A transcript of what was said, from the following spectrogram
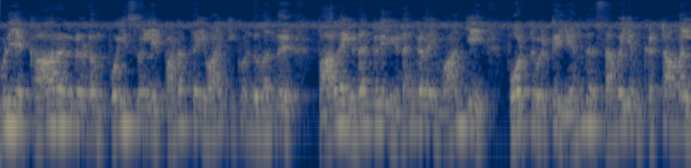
ஊழியக்காரர்களிடம் பொய் சொல்லி பணத்தை வாங்கி கொண்டு வந்து பல இடங்களில் இடங்களை வாங்கி போட்டுவிட்டு எந்த சபையும் கட்டாமல்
